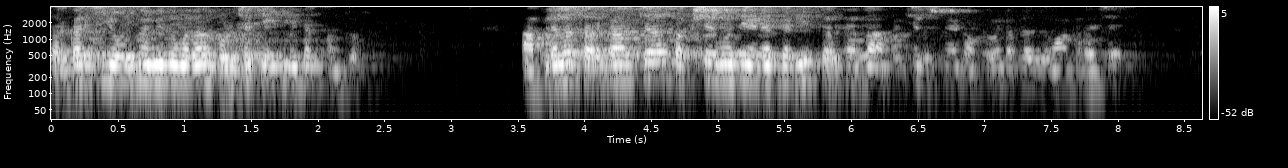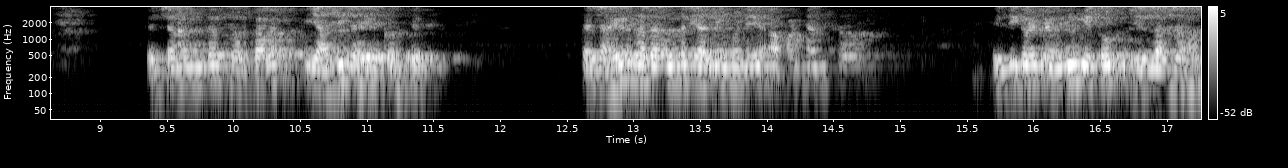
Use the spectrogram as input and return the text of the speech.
सरकारची योजना मी तुम्हाला पुढच्या एक मिनिटात सांगतो. आपल्याला सरकारच्या कक्षेमध्ये येण्यासाठी सरकारला अपेक्षित असणारे डॉक्युमेंट आपल्याला जमा करायचे आहे. त्याच्यानंतर सरकार यादी जाहीर करते. त्या जाहीर झाल्यानंतर यादीमध्ये आपण त्यांचं फिजिकल ट्रेनिंग घेतो जिल्हाशहा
